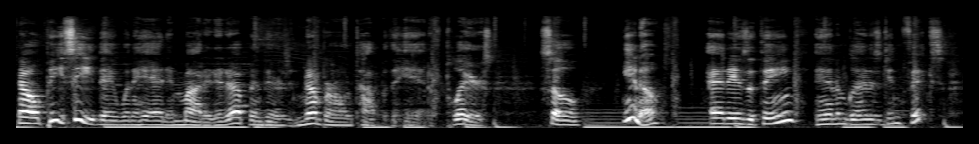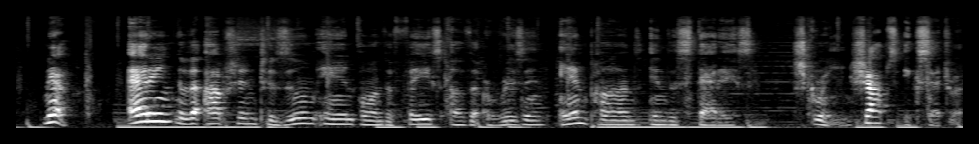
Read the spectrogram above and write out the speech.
Now on PC, they went ahead and modded it up and there's a number on top of the head of players. So, you know, that is a thing and I'm glad it's getting fixed. Now, adding the option to zoom in on the face of the Arisen and pawns in the status screen, shops, etc.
